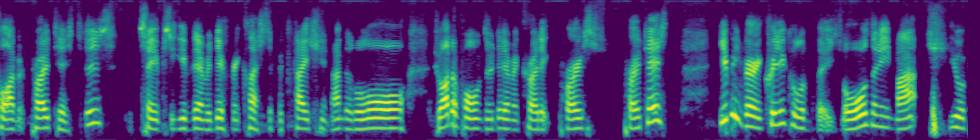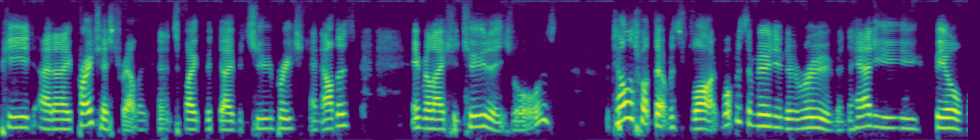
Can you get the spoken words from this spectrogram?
climate protesters. It seems to give them a different classification under the law to other forms of democratic pro- protest. You've been very critical of these laws, and in March you appeared at a protest rally and spoke with David Shoebridge and others in relation to these laws. Tell us what that was like. What was the mood in the room, and how do you feel?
